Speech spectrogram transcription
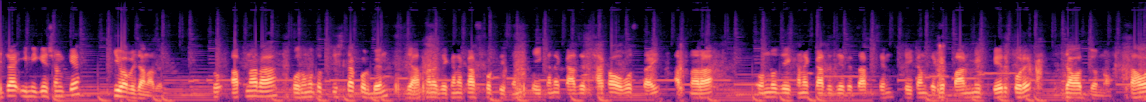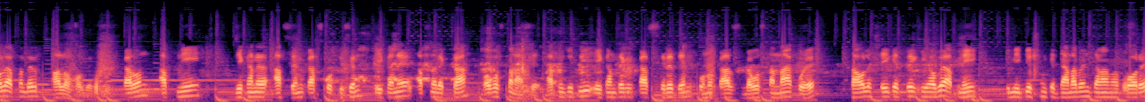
এটা ইমিগ্রেশনকে কীভাবে জানাবেন? তো আপনারা প্রথমত চেষ্টা করবেন যে আপনারা যেখানে কাজ করতেছেন, এইখানে কাজে থাকা অবস্থায় আপনারা অন্য যেখানে কাজে যেতে চাচ্ছেন, সেইখান থেকে পারমিট বের করে যাওয়ার জন্য। তাহলে আপনাদের ভালো হবে। কারণ আপনি যেখানে আছেন, কাজ করতেছেন এখানে আপনার একটা অবস্থান আছে। আপনি যদি এখান থেকে কাজ ছেড়ে দেন, কোনো কাজ ব্যবস্থা না করে তাহলে সেই ক্ষেত্রে কি হবে? আপনি ইমিগ্রেশনকে জানাবেন, জানানোর পরে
